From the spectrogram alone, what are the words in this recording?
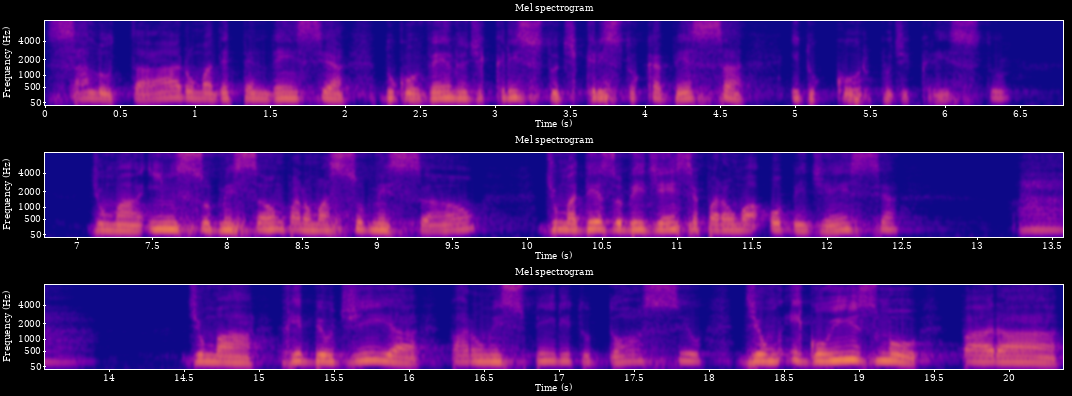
salutar, uma dependência do governo de Cristo, de Cristo cabeça e do corpo de Cristo de uma insubmissão para uma submissão, de uma desobediência para uma obediência, ah, de uma rebeldia para um espírito dócil, de um egoísmo para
